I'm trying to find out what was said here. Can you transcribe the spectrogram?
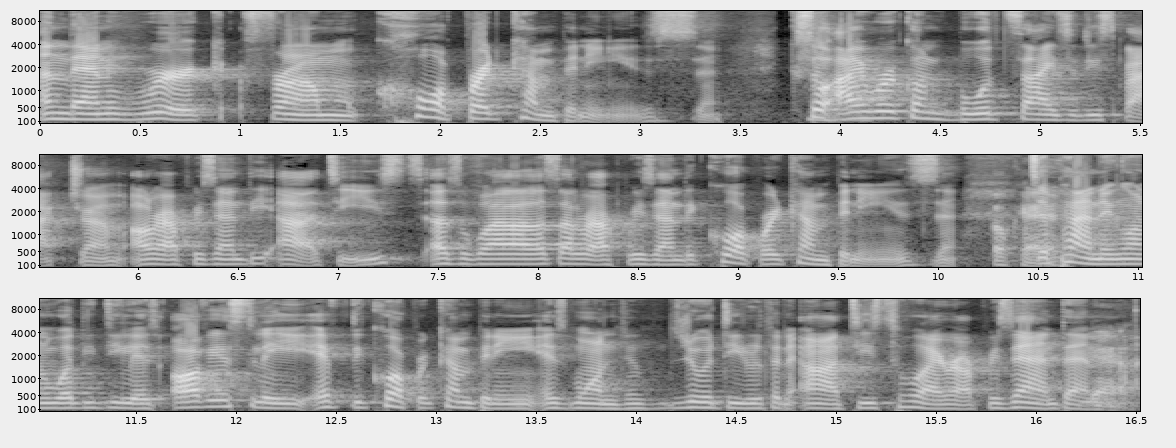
And then work from corporate companies. So I work on both sides of the spectrum. I'll represent the artists as well as I'll represent the corporate companies. Okay. Depending on what the deal is. Obviously, if the corporate company is wanting to do a deal with an artist who I represent, then Yeah.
